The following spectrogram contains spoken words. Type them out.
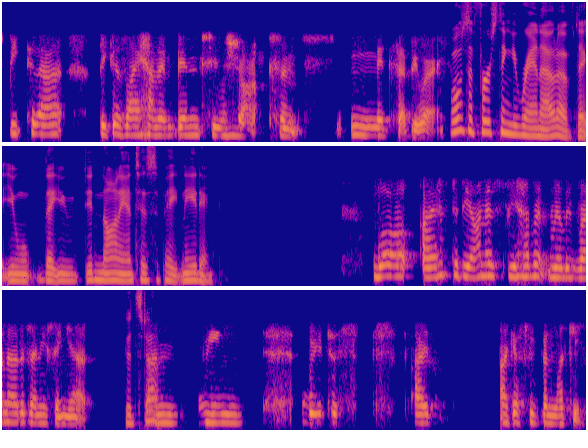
speak to that because I haven't been to a shop since mid February. What was the first thing you ran out of that you that you did not anticipate needing? Well, I have to be honest, we haven't really run out of anything yet. Good stuff. Um, we we just I I guess we've been lucky.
